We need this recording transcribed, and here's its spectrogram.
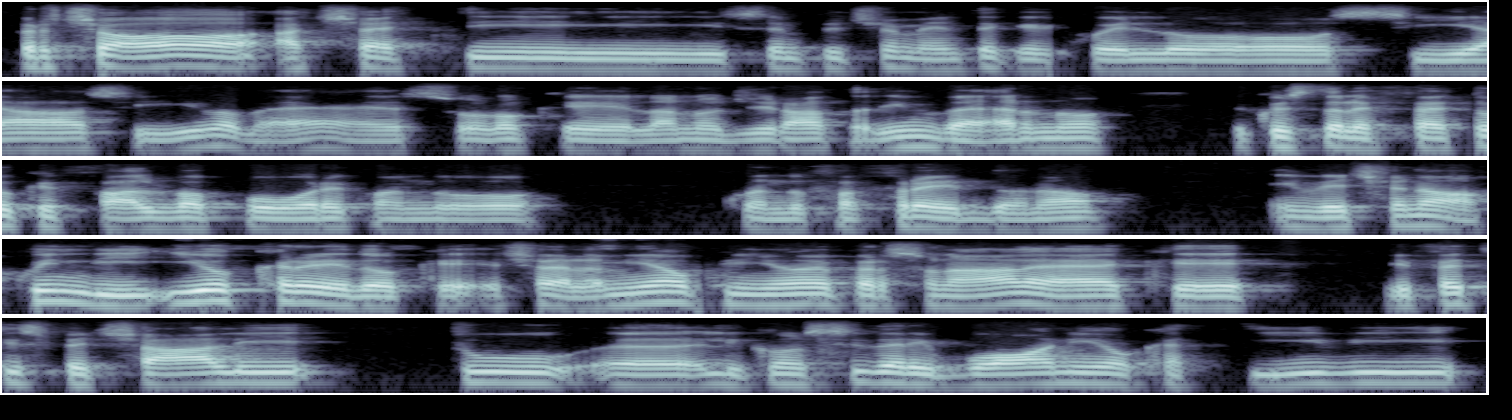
Perciò accetti semplicemente che quello sia, sì, vabbè, è solo che l'hanno girata d'inverno e questo è l'effetto che fa il vapore quando, quando fa freddo, no? Invece no. Quindi io credo che, cioè la mia opinione personale è che gli effetti speciali tu eh, li consideri buoni o cattivi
